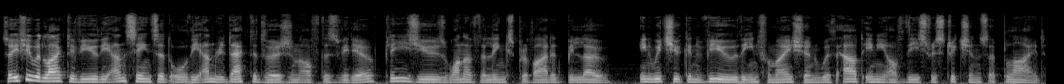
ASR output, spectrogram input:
So if you would like to view the uncensored or the unredacted version of this video, please use one of the links provided below, in which you can view the information without any of these restrictions applied.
